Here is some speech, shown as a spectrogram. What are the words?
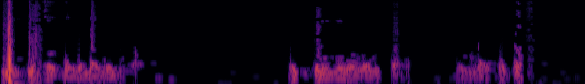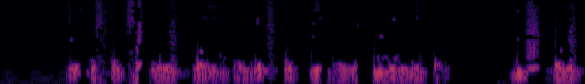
Y empiezo con el año el crimen organizado, el narcotráfico, es responsable del 42% de los crímenes país. Directamente.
